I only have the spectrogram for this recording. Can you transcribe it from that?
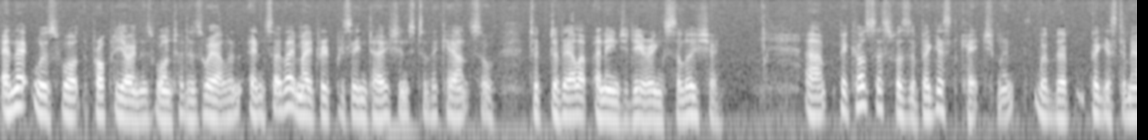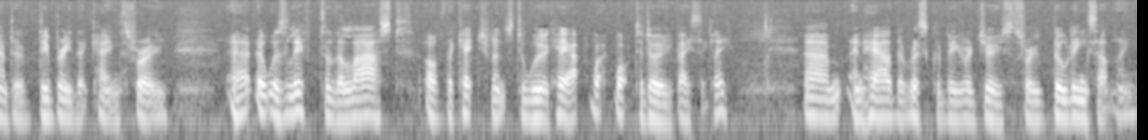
And that was what the property owners wanted as well. And, and so they made representations to the council to develop an engineering solution. Um, because this was the biggest catchment with the biggest amount of debris that came through, uh, it was left to the last of the catchments to work out what, what to do, basically um, and how the risk could be reduced through building something.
